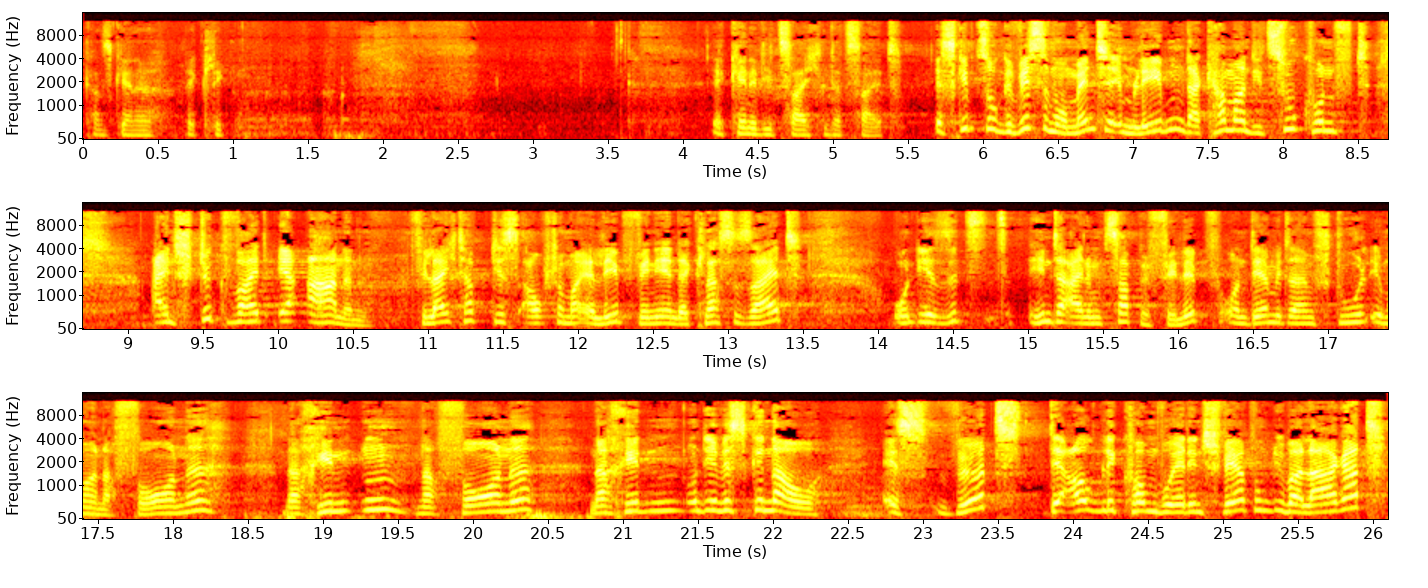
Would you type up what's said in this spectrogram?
Kannst gerne wegklicken. Erkenne die Zeichen der Zeit. Es gibt so gewisse Momente im Leben, da kann man die Zukunft ein Stück weit erahnen. Vielleicht habt ihr es auch schon mal erlebt, wenn ihr in der Klasse seid und ihr sitzt hinter einem Zappel-Philipp und der mit seinem Stuhl immer nach vorne, nach hinten, nach vorne, nach hinten und ihr wisst genau, es wird der Augenblick kommen, wo er den Schwerpunkt überlagert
